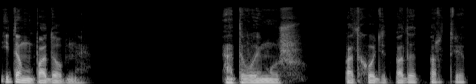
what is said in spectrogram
и тому подобное. А твой муж подходит под этот портрет?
